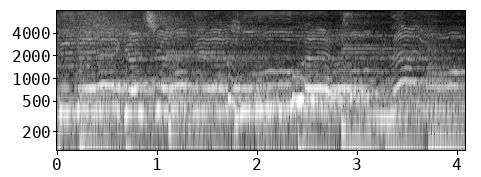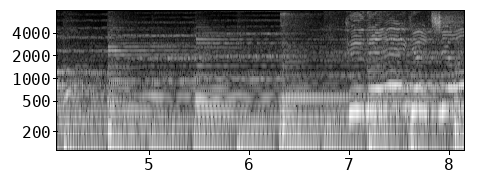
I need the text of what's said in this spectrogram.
그대 결정 your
